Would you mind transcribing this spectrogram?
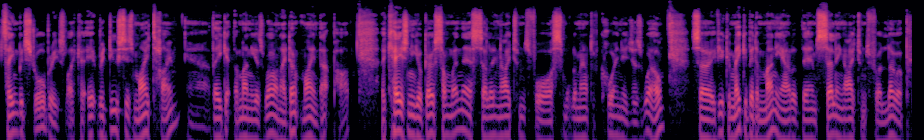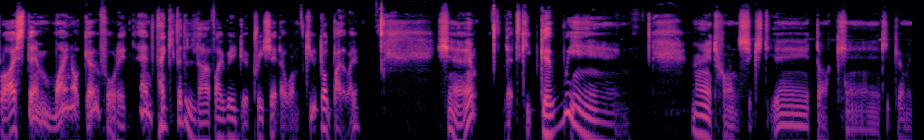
same with strawberries, like uh, it reduces my time. Uh, they get the money as well, and I don't mind that part. Occasionally, you'll go somewhere and they're selling items for a small amount of coinage as well. So, if you can make a bit of money out of them selling items for a lower price, then why not go for it? And thank you for the love. I really do appreciate that one. Cute dog, by the way. So, let's keep going. Right, 168, okay, keep coming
